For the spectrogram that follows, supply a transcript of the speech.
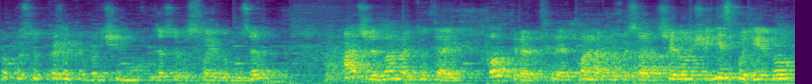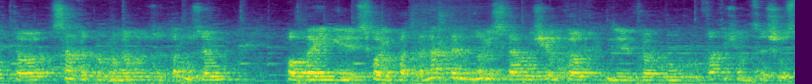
po prostu prezentowaliśmy mu zasoby swojego muzeum. A że mamy tutaj portret e, pana profesora, czego on się nie spodziewał, to sam zaproponował, że to muzeum obejmie swoim patronatem, no i stało się to y, w roku 2006,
